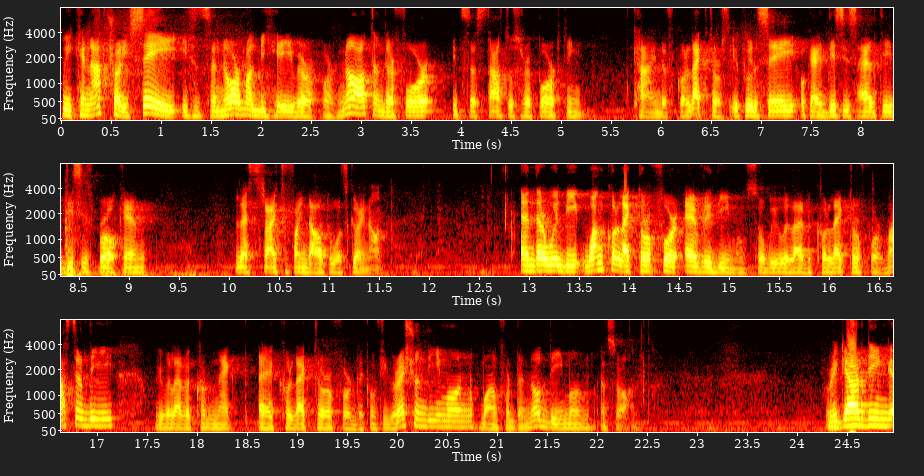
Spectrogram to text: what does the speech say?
we can actually say if it's a normal behavior or not, and therefore it's a status reporting kind of collectors. It will say, okay, this is healthy, this is broken. Let's try to find out what's going on. And there will be one collector for every daemon. So we will have a collector for masterd, we will have a, connect, a collector for the configuration daemon, one for the node daemon, and so on. Regarding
